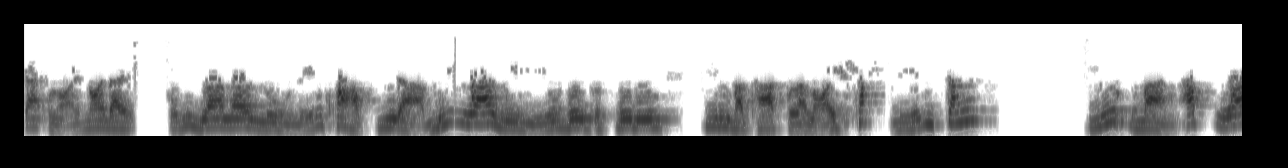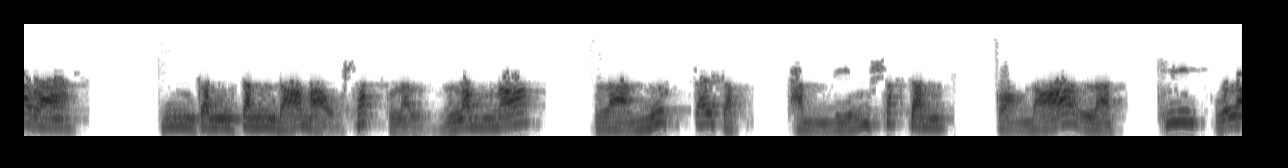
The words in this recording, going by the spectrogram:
các loại nói đây cũng do nơi luồng điển khoa học di đà biến hóa quyền diệu vô cực vô biên. Chim bạch hạt là loại sắc điển trắng. Nước màng ấp hóa ra. Kim công xanh đỏ màu sắc là lông nó, là nước cái cặp thành điển sắc xanh. Còn đó là khí của lá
